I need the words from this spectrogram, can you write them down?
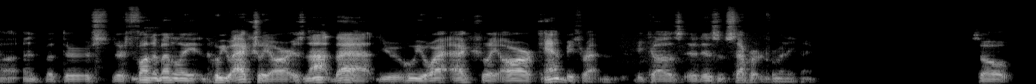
uh, and but there's there's fundamentally who you actually are is not that. You who you are actually are can't be threatened because it isn't separate from anything. So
